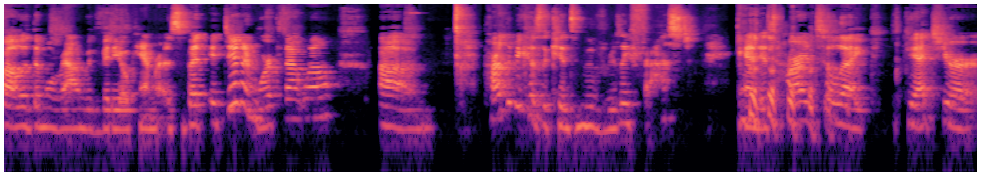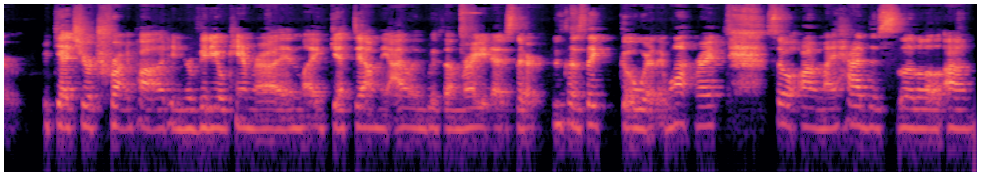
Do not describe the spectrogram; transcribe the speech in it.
followed them around with video cameras, but it didn't work that well. Um, partly because the kids move really fast and it's hard to like get your get your tripod and your video camera and like get down the island with them right as they're because they go where they want right so um i had this little um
